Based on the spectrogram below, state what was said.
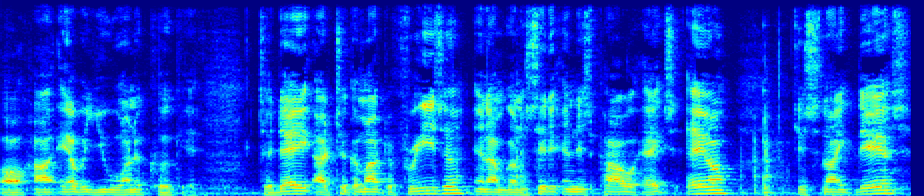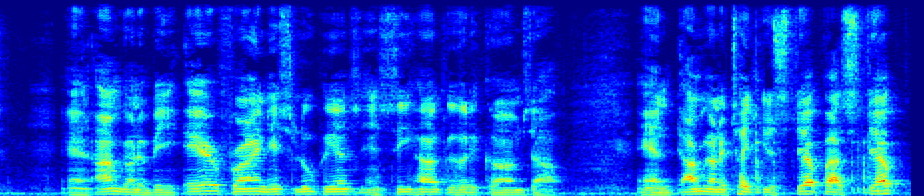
or however you wanna cook it. Today, I took them out the freezer and I'm gonna sit it in this Power XL just like this. And I'm gonna be air frying this lupins and see how good it comes out. And I'm gonna take this step by step.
